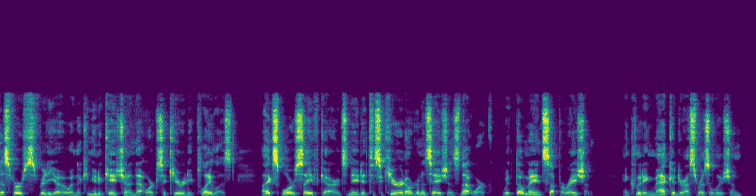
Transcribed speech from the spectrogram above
this first video in the Communication and Network Security playlist, I explore safeguards needed to secure an organization's network with domain separation, including MAC address resolution,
